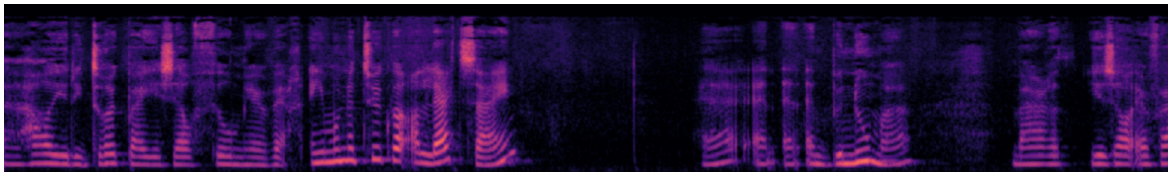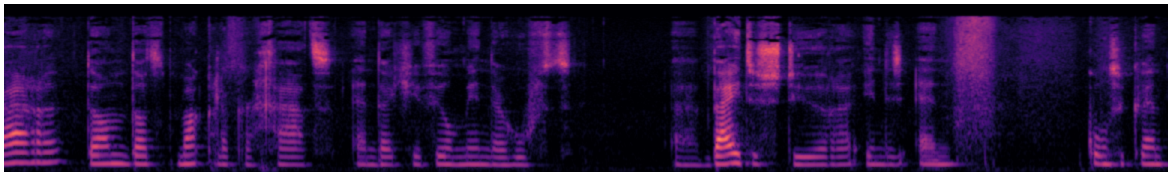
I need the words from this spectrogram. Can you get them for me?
uh, haal je die druk bij jezelf veel meer weg. En je moet natuurlijk wel alert zijn hè, en, en, en benoemen. Maar je zal ervaren dan dat het makkelijker gaat en dat je veel minder hoeft uh, bij te sturen. In de, en consequent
